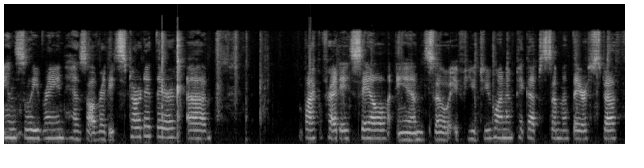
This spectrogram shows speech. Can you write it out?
Ensley Reign has already started their uh, Black Friday sale, and so if you do want to pick up some of their stuff,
